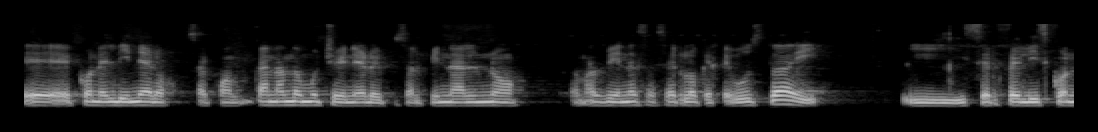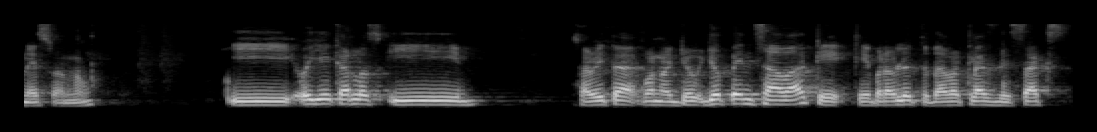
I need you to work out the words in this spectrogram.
eh, con el dinero, o sea, con, ganando mucho dinero y pues al final no, o sea, más bien es hacer lo que te gusta y, y ser feliz con eso, ¿no? Y oye, Carlos, y ahorita, bueno, yo, yo pensaba que, que Braulio te daba clases de sax,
